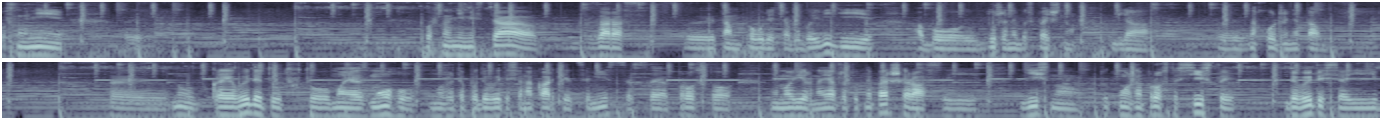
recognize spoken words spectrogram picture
основні е, основні місця зараз е, там проводяться або бойові дії, або дуже небезпечно для е, знаходження там. Ну, краєвиди тут, хто має змогу, можете подивитися на карті це місце. Це просто неймовірно. Я вже тут не перший раз, і дійсно тут можна просто сісти, дивитися і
